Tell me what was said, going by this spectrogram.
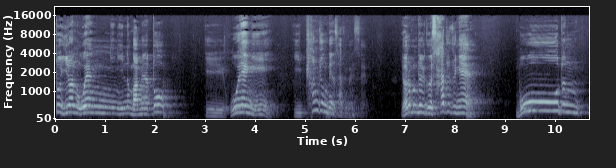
또 이런 오행이 있는 반면에 또 이 오행이 이 편중된 사주가 있어요. 여러분들 그 사주 중에 모든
